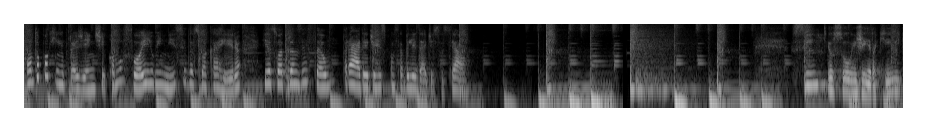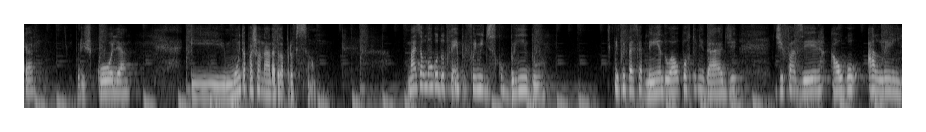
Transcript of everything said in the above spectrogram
Conta um pouquinho pra gente como foi o início da sua carreira e a sua transição para a área de responsabilidade social. Sim, eu sou engenheira química por escolha e muito apaixonada pela profissão. Mas ao longo do tempo fui me descobrindo e fui percebendo a oportunidade de fazer algo além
